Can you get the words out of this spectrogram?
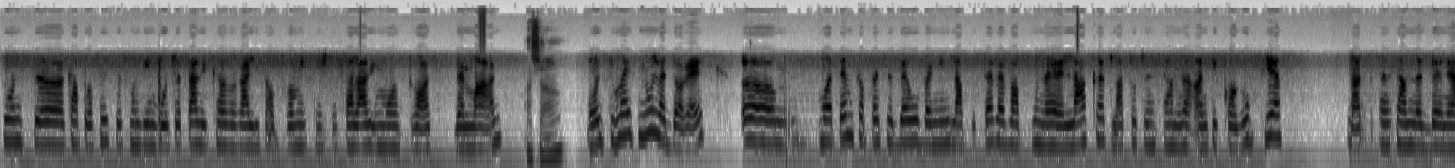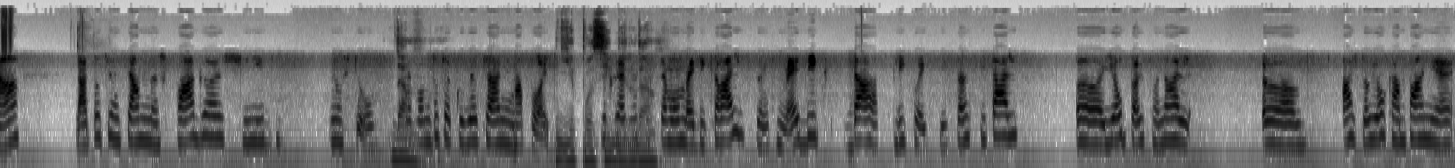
sunt, uh, ca profesie, sunt din bugetarii cărora li s-au promis niște salarii monstruoase de mari. Așa? Mulțumesc, nu le doresc. Um, mă tem că PSD-ul venind la putere va pune lacăt la tot ce înseamnă anticorupție, la tot ce înseamnă DNA, la tot ce înseamnă șpagă și, nu știu, Da. ne vom duce cu 10 ani înapoi. E Lucrez posibil, în da. sistemul medical, sunt medic, da, plicul există în spital. Uh, Eu personal uh, aș dori o campanie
